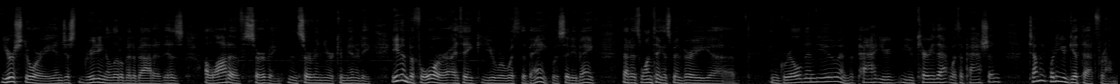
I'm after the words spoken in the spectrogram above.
your story and just reading a little bit about it is a lot of serving and serving your community. Even before I think you were with the bank, with Citibank, that is one thing that's been very uh, engrilled in you and you you carry that with a passion. Tell me, where do you get that from?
